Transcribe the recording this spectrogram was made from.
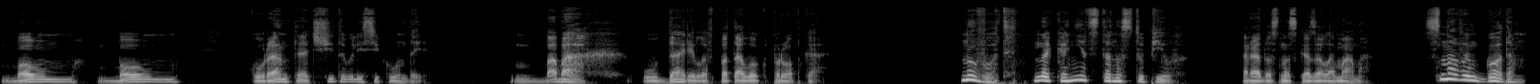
бом, бом. Куранты отсчитывали секунды. Бабах! Ударила в потолок пробка. — Ну вот, наконец-то наступил, — радостно сказала мама. — С Новым годом!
